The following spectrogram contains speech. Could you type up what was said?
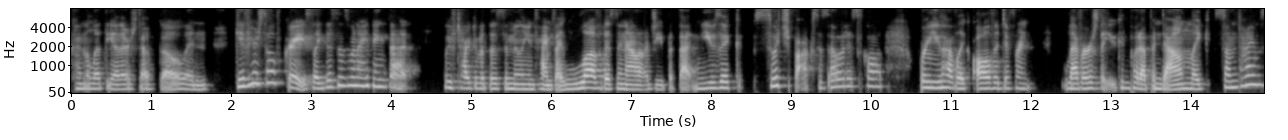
kind of let the other stuff go and give yourself grace. Like this is when I think that we've talked about this a million times. I love this analogy, but that music switch box, is that what it's called? Where you have like all the different levers that you can put up and down. Like sometimes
